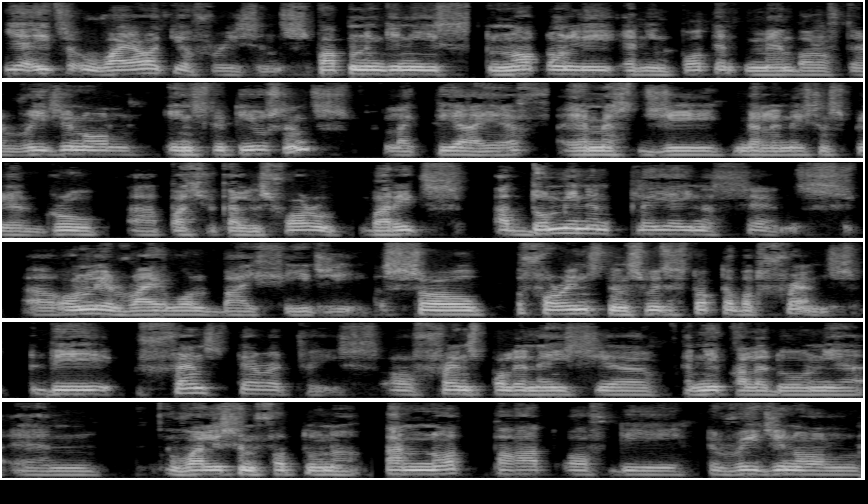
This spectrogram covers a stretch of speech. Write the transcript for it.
Yeah, it's a variety of reasons. Papua New Guinea is not only an important member of the regional institutions like PIF, MSG, Melanesian Spearhead Group, uh, Pacific Islands Forum, but it's a dominant player in a sense, uh, only rivaled by Fiji. So, for instance, we just talked about France. The French territories of French Polynesia, New Caledonia, and Wallis and Futuna are not part of the regional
